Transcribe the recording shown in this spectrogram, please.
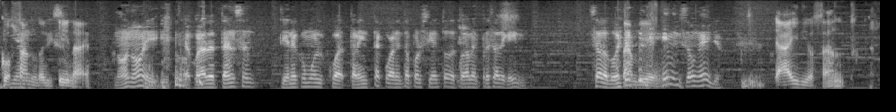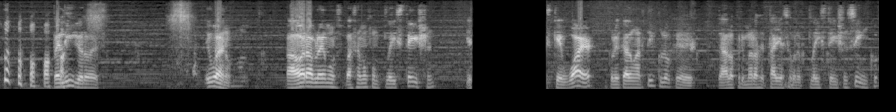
gozando en. China. eh. No, no, y, y te acuerdas de Tencent, tiene como el 30-40% de toda la empresa de gaming. O sea, los dueños También. de gaming son ellos. Ay, Dios santo. Peligro eso. Y bueno, ahora hablemos, pasemos con PlayStation. Que Wire ha publicado un artículo que da los primeros detalles sobre PlayStation 5.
